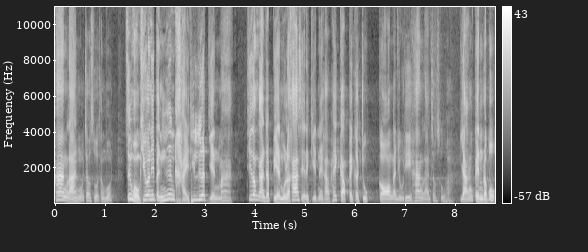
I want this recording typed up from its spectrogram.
ห้างร้านของเจ้าสัวทั้งหมด ซึ่งผมคิดว่านี่เป็นเงื่อนไขที่เลือดเย็นมาก ที่ต้องการจะเปลี่ยนมูลค่าเศรษฐกิจนะครับให้กลับไปกระจุกกองกันอยู่ที่ห้างร้านเจ้าสัวอย่างเป็นระบบ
